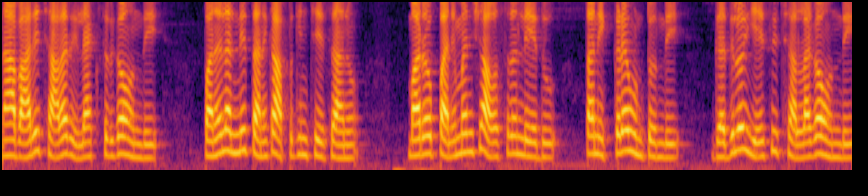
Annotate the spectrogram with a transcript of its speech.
నా భార్య చాలా రిలాక్స్డ్గా ఉంది. పనులన్నీ తనకి అప్పగించేశాను. మరో పని మనిషి అవసరం లేదు. తను ఇక్కడే ఉంటుంది. గదిలో ఏసీ చల్లగా ఉంది.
